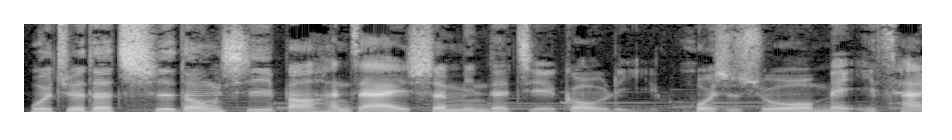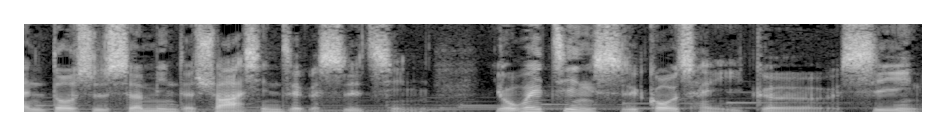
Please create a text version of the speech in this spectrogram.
我觉得吃东西包含在生命的结构里，或是说每一餐都是生命的刷新，这个事情。有为进食构成一个吸引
